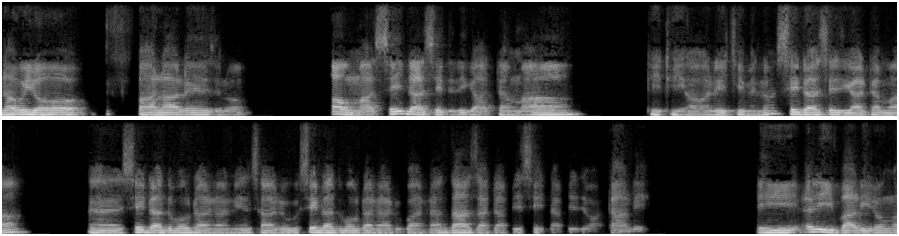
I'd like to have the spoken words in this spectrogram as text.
နောက်ပြီးတော့ပါလာလဲဆိုတော့အောက်မှာစိတ်ဓာစေတသိကဓမ္မဒီဒီဟာလေးကြည့်မယ်နော်စိတ်ဓာစေတသိကဓမ္မအဲစိတ်ဓာသမုဋ္ဌာနာနိသရူစိတ်ဓာသမုဋ္ဌာနာရူပနာသာဇာတပစ္စေနာပြည့်စုံဒါလေးဒီအဲ့ဒီပါဠိတော်က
